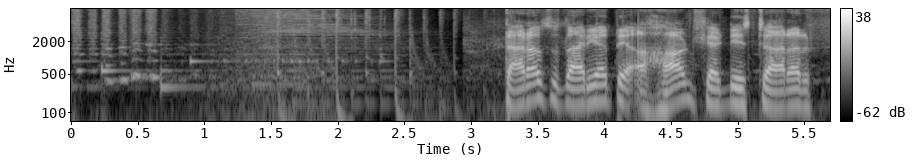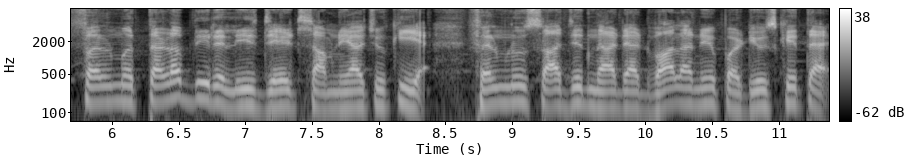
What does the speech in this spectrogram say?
ハハハハ! ਤਾਰਾ ਸੁਤਾਰੀਆ ਤੇ ਆਹਾਨ ਸ਼ੈਟੀ ਸਟਾਰਰ ਫਿਲਮ ਤੜਪ ਦੀ ਰਿਲੀਜ਼ ਡੇਟ ਸਾਹਮਣੇ ਆ ਚੁੱਕੀ ਹੈ। ਫਿਲਮ ਨੂੰ ਸਾਜਿਦ ਨਾਡਿਆਡਵਾਲਾ ਨੇ ਪ੍ਰੋਡਿਊਸ ਕੀਤਾ ਹੈ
